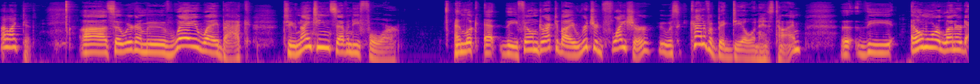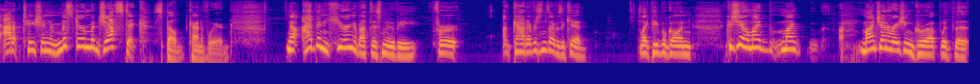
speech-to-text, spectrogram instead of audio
I liked it. Uh, so we're going to move way, way back to 1974 and look at the film directed by Richard Fleischer, who was kind of a big deal in his time. Uh, the Elmore Leonard adaptation, Mr. Majestyk, spelled kind of weird. Now, I've been hearing about this movie for, Uh, God, ever since I was a kid. Like people going, cause you know, my, my, my generation grew up with the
